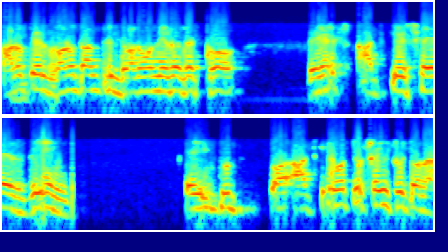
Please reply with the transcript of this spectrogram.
ভারতের গণতান্ত্রিক ধর্মনিরপেক্ষ দেশ আজকে শেষ দিন। এই আজকে হচ্ছে সেই সূচনা।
